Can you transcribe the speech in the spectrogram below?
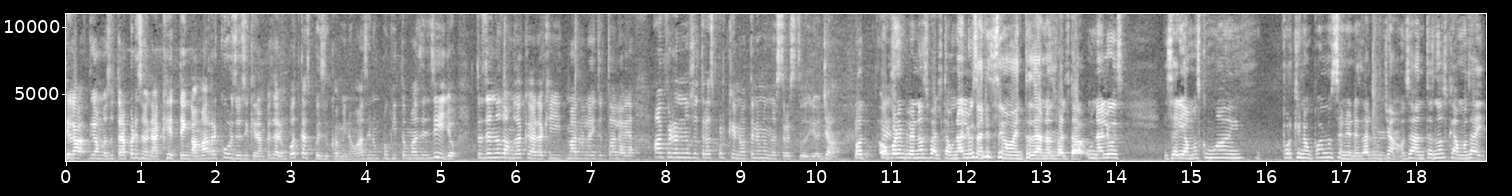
diga- digamos, otra persona que tenga más recursos y quiera empezar un podcast, pues su camino va a ser un poquito más sencillo. Entonces nos vamos a quedar aquí, Manuel y yo toda la vida. Ay, pero nosotras, ¿por qué no tenemos nuestro estudio ya? O, o, Pues, por ejemplo, nos falta una luz en este momento, o sea, nos falta una luz. Y seríamos como, ay, ¿por qué no podemos tener esa luz ya? O sea, entonces nos quedamos ahí.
